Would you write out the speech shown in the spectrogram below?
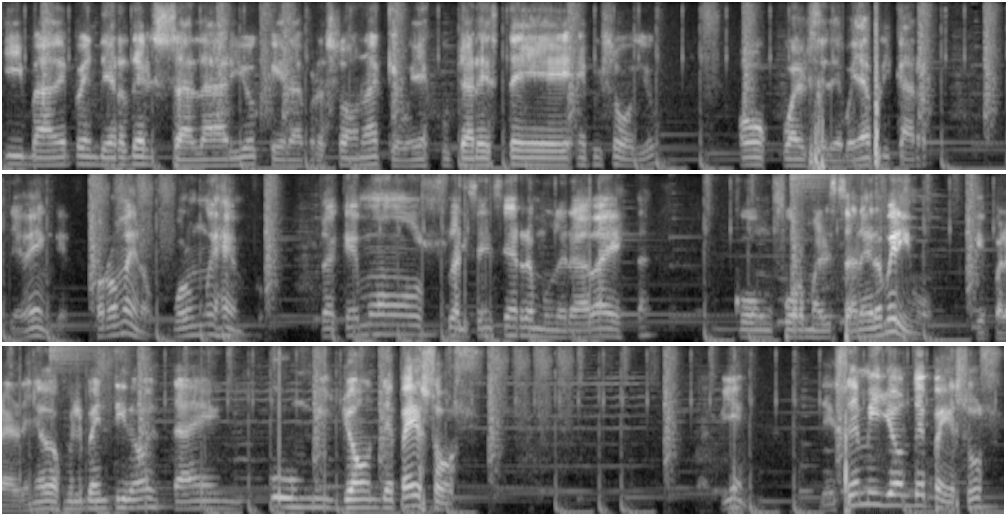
y va a depender del salario que la persona que vaya a escuchar este episodio o cual se le vaya a aplicar le venga. Por lo menos, por un ejemplo, saquemos la licencia remunerada esta conforme al salario mínimo, que para el año 2022 está en un millón de pesos. Pues bien, de ese millón de pesos,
